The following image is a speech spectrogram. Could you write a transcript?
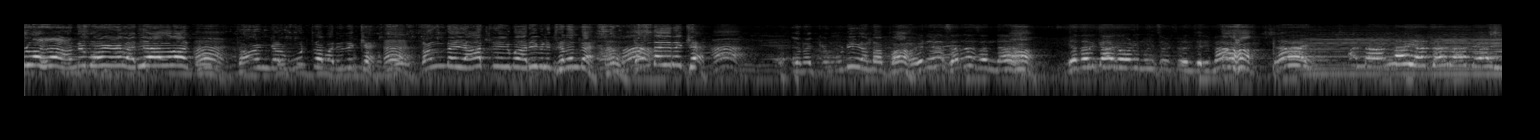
உலக தாங்கள் ஊற்றவர் இருக்க. தந்தை ஆற்றிலும் அறிவிலும் சிறந்த. தந்தை இருக்க. எனக்கு முடி வேண்டாப்பா சரசந்தா எதற்காக ஓடி முடிச்சு விட்டு தெரியுமா? அந்த அண்ணா தேவி.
